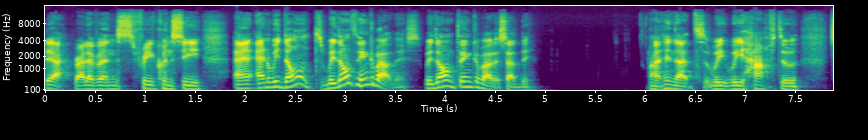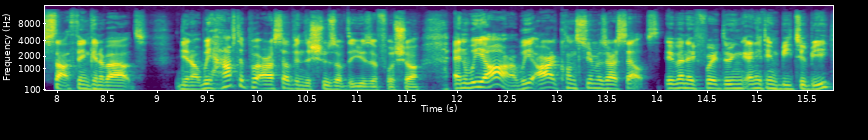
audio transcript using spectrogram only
yeah relevance frequency and, and we don't we don't think about this. We don't think about it sadly. I think that we we have to start thinking about you know we have to put ourselves in the shoes of the user for sure. And we are we are consumers ourselves. Even if we're doing anything b2b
